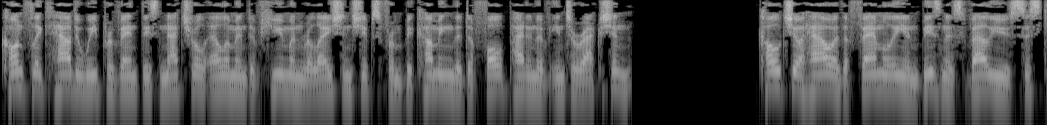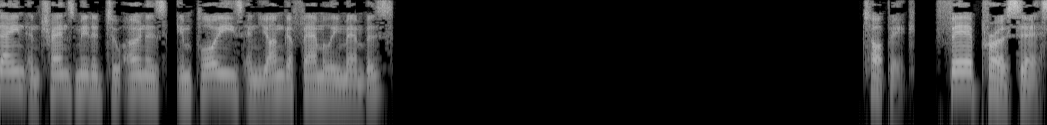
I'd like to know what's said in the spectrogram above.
Conflict How do we prevent this natural element of human relationships from becoming the default pattern of interaction? Culture How are the family and business values sustained and transmitted to owners, employees and younger family members? Fair process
